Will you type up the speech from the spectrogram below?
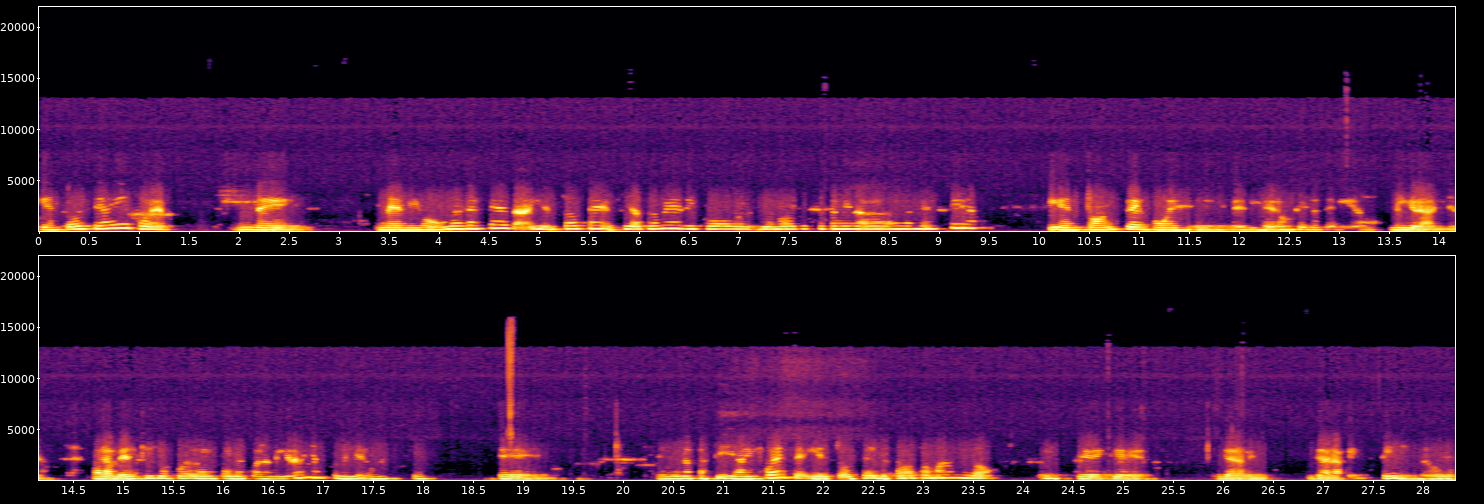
Y entonces ahí, pues, me, me dio una receta y entonces fui a otro médico, luego que se terminaba la medicina, Y entonces, pues, eh, me dijeron que yo tenía migraña. Para ver si yo puedo poder con la migraña, pues me dieron eh, una pastilla y fuerte. Y entonces yo estaba tomando este, que garapentina, no,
